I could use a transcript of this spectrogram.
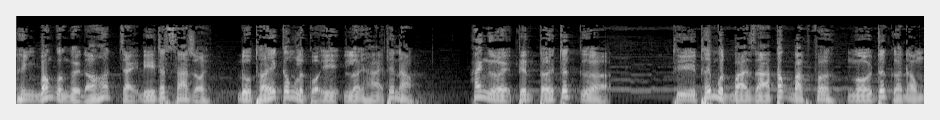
hình bóng của người đó chạy đi rất xa rồi, đủ thấy công lực của y lợi hại thế nào. Hai người tiến tới trước cửa, thì thấy một bà già tóc bạc phơ ngồi trước cửa đồng,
